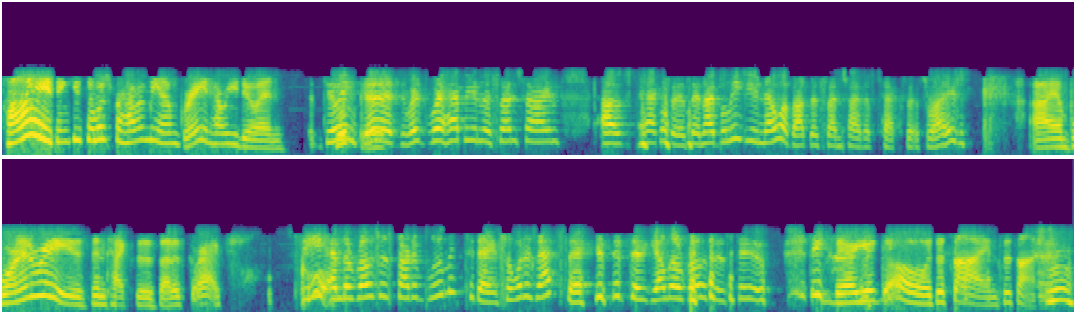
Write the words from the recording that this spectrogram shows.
Hi. Thank you so much for having me. I'm great. How are you doing? Doing good. We're, we're happy in the sunshine of Texas, and I believe you know about the sunshine of Texas, right? I am born and raised in Texas. That is correct. See, cool. and the roses started blooming today. So what does that say? They're yellow roses too. there you go. It's a sign. It's a sign.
